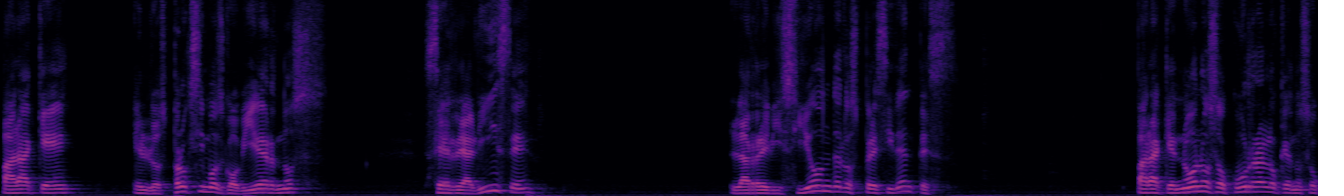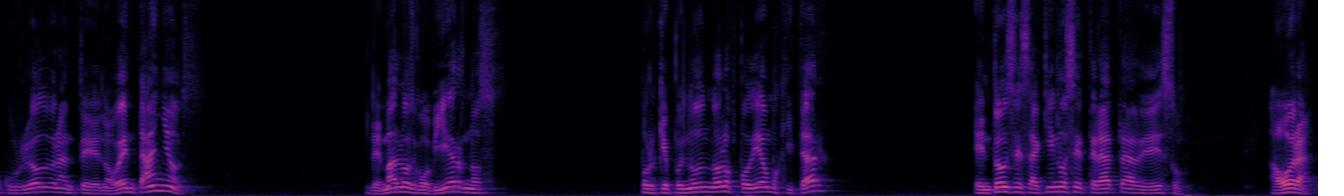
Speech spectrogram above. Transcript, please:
para que en los próximos gobiernos se realice la revisión de los presidentes para que no nos ocurra lo que nos ocurrió durante 90 años de malos gobiernos, porque pues no, no los podíamos quitar. Entonces aquí no se trata de eso. Ahora,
